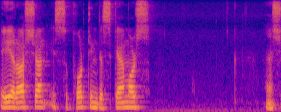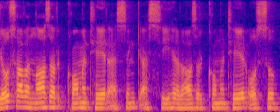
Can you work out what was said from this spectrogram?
A Russian, is supporting the scammers. And she also have another comment here. I think I see her other comment here also.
